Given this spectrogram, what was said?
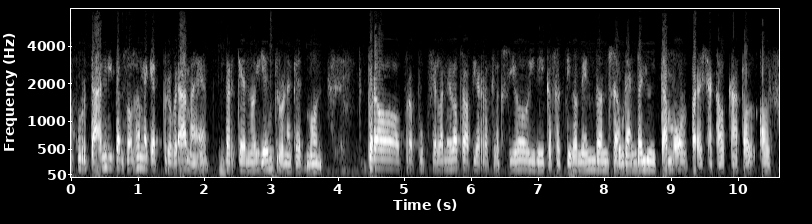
aportar ni tan sols en aquest programa, eh? Mm. perquè no hi entro en aquest món. Però, però puc fer la meva pròpia reflexió i dir que efectivament doncs, haurem de lluitar molt per aixecar el cap. El, els,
